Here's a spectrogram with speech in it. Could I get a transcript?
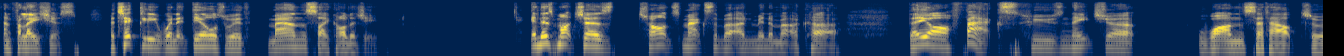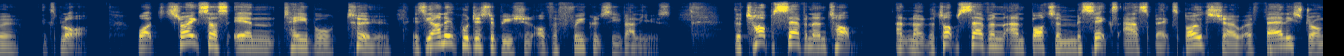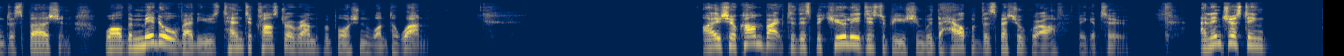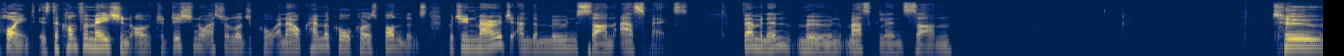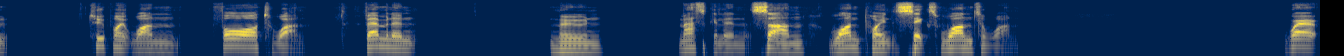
And fallacious, particularly when it deals with man's psychology. Inasmuch as chance maxima and minima occur, they are facts whose nature one set out to explore. What strikes us in table two is the unequal distribution of the frequency values. The top seven and top and no, the top seven and bottom six aspects both show a fairly strong dispersion, while the middle values tend to cluster around the proportion one to one. I shall come back to this peculiar distribution with the help of the special graph, figure two. An interesting point is the confirmation of traditional astrological and alchemical correspondence between marriage and the moon sun aspects. Feminine, moon, masculine, sun, two, 2.14 to 1. Feminine moon, masculine sun, 1.61 to 1. Where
